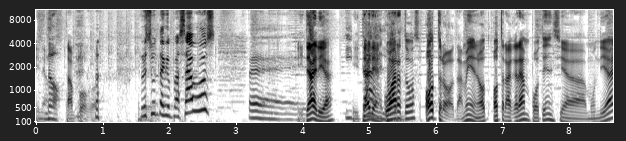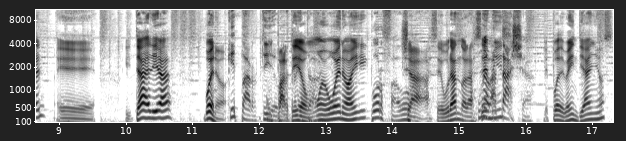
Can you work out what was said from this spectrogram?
Y no, No. tampoco. Resulta que pasamos. eh, Italia, Italia, Italia. en cuartos, otro también, ot- otra gran potencia mundial. eh, Italia, bueno, Qué partido. un partido muy bueno ahí, Por favor. ya asegurando las Una semis batalla. después de 20 años.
